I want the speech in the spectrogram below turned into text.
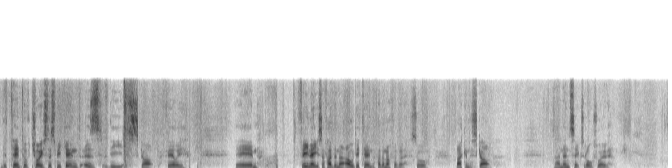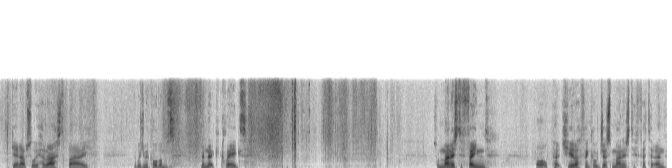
The tent of choice this weekend is the Scarp Ferry. Um, three nights I've had in that Aldi tent, I've had enough of it, so back in the Scarp. And the insects are also out. Getting absolutely harassed by the, what do you call them, the Nick Cleggs. So managed to find a little pitch here. I think I'll just manage to fit it in.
